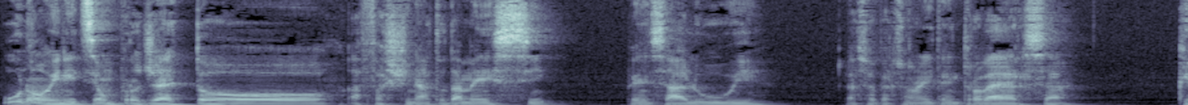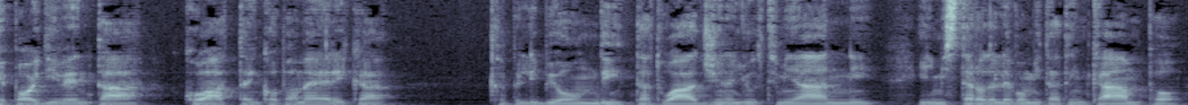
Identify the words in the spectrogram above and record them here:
Uno inizia un progetto affascinato da Messi, pensa a lui, la sua personalità introversa, che poi diventa coatta in Coppa America, capelli biondi, tatuaggi negli ultimi anni, il mistero delle vomitate in campo,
